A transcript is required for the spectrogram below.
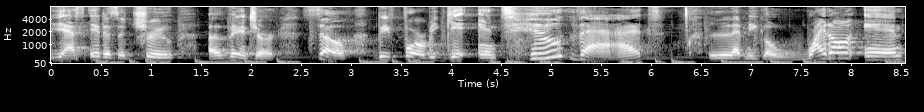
yes, it is a true adventure. So, before we get into that, let me go right on in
